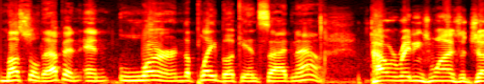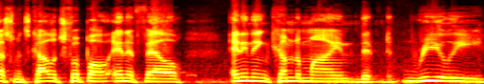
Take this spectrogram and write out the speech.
muscled up and, and learn the playbook inside and out. Power ratings wise, adjustments, college football, NFL, anything come to mind that really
